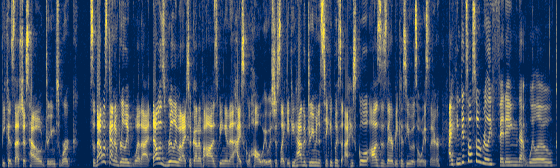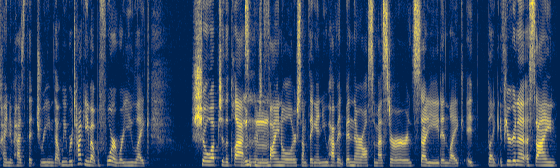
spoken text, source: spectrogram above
because that's just how dreams work. So that was kind of really what I that was really what I took out of Oz being in that high school hallway was just like if you have a dream and it's taking place at high school, Oz is there because he was always there. I think it's also really fitting that Willow kind of has that dream that we were talking about before, where you like show up to the class and there's a mm-hmm. final or something, and you haven't been there all semester or studied, and like it. Like if you're gonna assign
